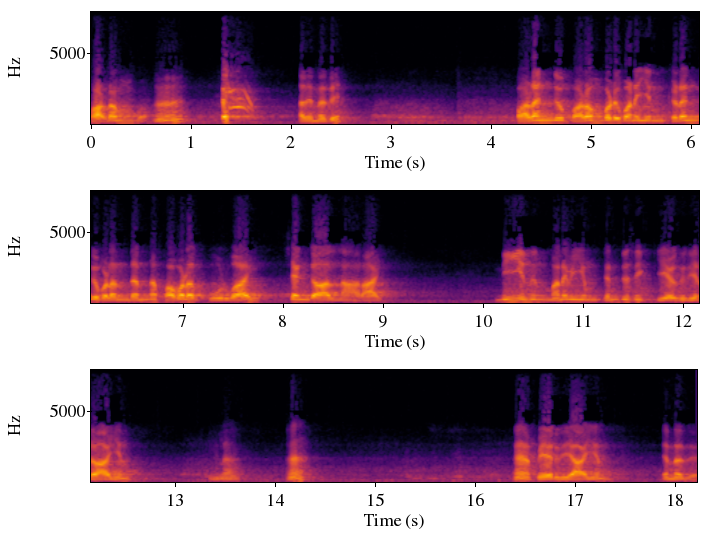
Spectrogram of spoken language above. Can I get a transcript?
பழம் அது என்னது? பழங்கு பழம்படு பனையின் கிடங்கு விளந்தன்ன பவளக்கூர்வாய் செங்கால் நாராய். நீயனின் மனைவியும் தென்திசைக்கு ஏகுதிராயின். பேருதியாயின். என்னது?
